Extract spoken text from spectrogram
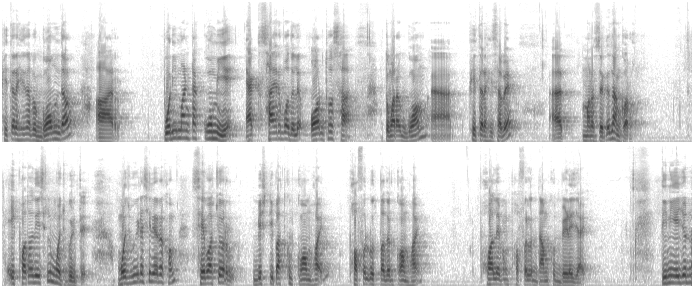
ফিতারা হিসাবে গম দাও, আর পরিমাণটা কমিয়ে এক সায়ের বদলে অর্ধ সা তোমরা গম ফিতরা হিসাবে মানুষদেরকে দান করো। এই ফটো দিয়েছিলেন মজবুরিতে। মজবুরিটা ছিল এরকম, সে বছর বৃষ্টিপাত খুব কম হয় ফসল উৎপাদন কম হয়, ফল এবং ফসলের দাম খুব বেড়ে যায়। তিনি এই জন্য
